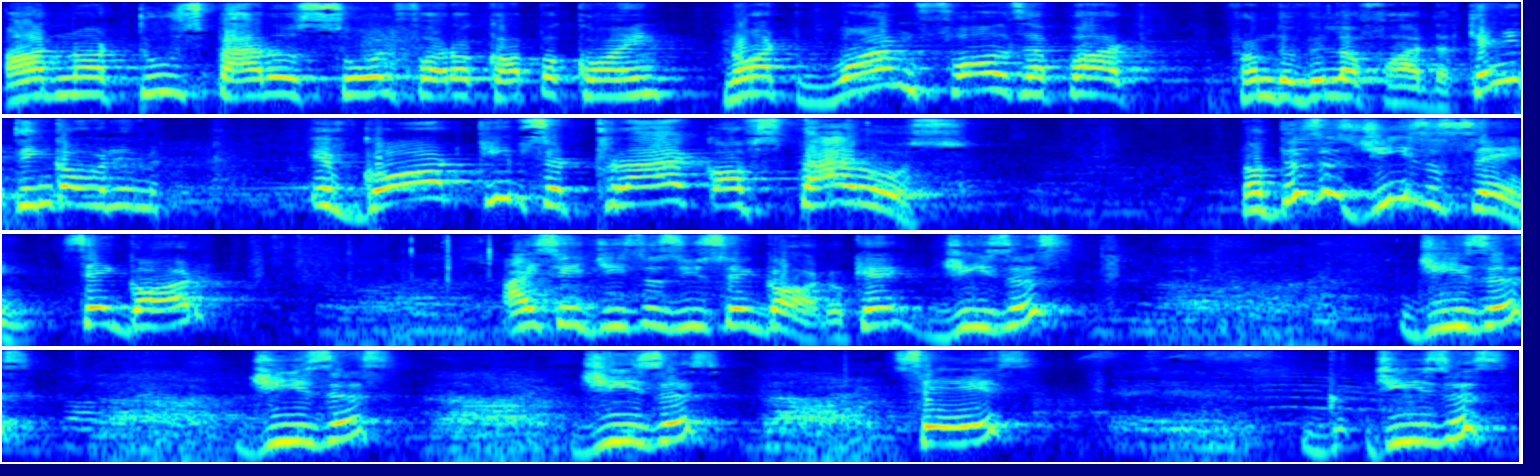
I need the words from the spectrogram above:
Are not two sparrows sold for a copper coin? Not one falls apart from the will of Father. Can you think of it? If God keeps a track of sparrows, now this is Jesus saying, say God. I say Jesus, you say God, okay? Jesus, Jesus, Jesus, Jesus says, Jesus.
